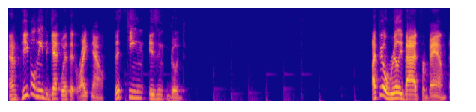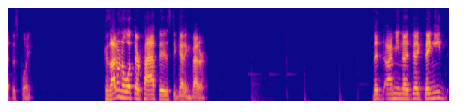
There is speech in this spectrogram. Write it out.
and people need to get with it right now. This team isn't good. I feel really bad for Bam at this point because I don't know what their path is to getting better. That I mean, they, they need,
